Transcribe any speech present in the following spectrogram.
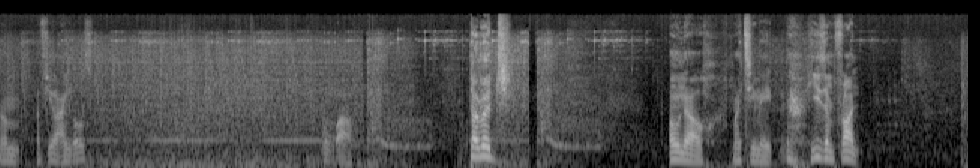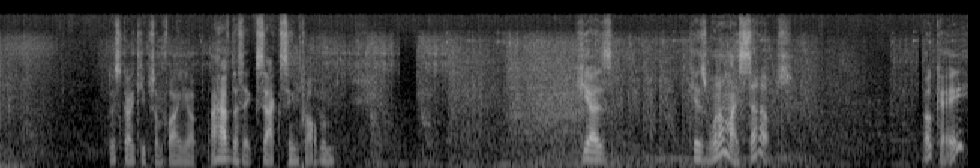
from a few angles. Oh wow. Damage! Oh no, my teammate. He's in front. This guy keeps on flying up. I have this exact same problem. He has... He has one of my setups. Okay.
